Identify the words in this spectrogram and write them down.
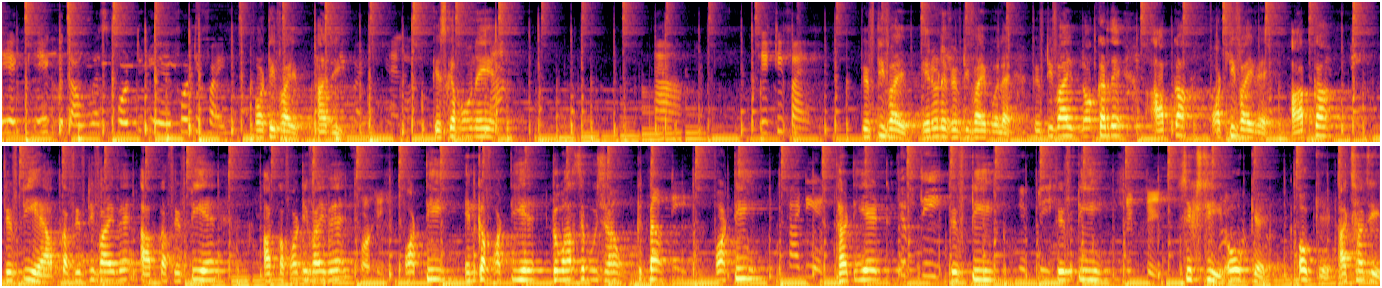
एक एक बताऊँगा forty forty five forty five हाँ जी किसका फ़ोन है ये? फिफ्टी फाइव फिफ्टी फाइव इन्होंने फिफ्टी फाइव बोला है। फिफ्टी फाइव लॉक कर दे आपका फोर्टी फाइव है। आपका फिफ्टी है आपका फिफ्टी फाइव है आपका फिफ्टी है आपका फोर्टी फाइव है। फोर्टी फोर्टी इनका फोर्टी है। दोबारा से पूछ रहा हूँ कितना? Forty thirty eight fifty fifty sixty okay okay अच्छा जी।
